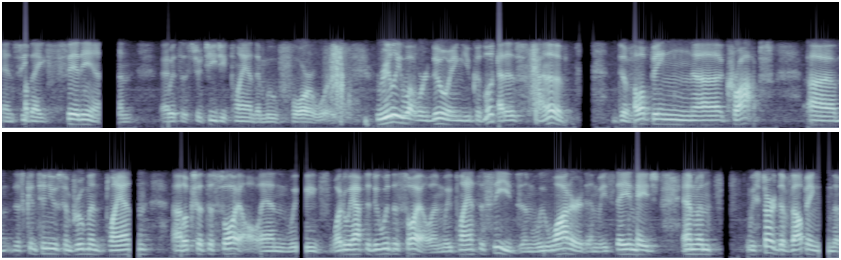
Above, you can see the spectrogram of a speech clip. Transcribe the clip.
and see how they fit in with the strategic plan to move forward. Really, what we're doing, you could look at is kind of developing uh, crops. Um, this continuous improvement plan uh, looks at the soil and we what do we have to do with the soil and we plant the seeds and we water it and we stay engaged and when we start developing the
